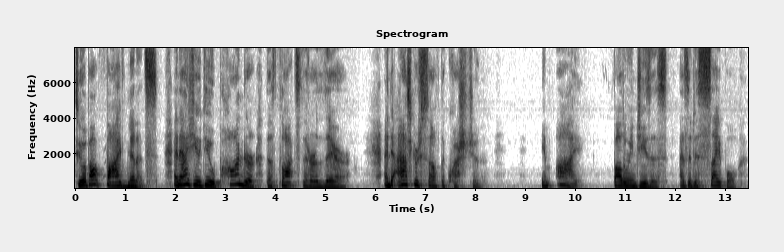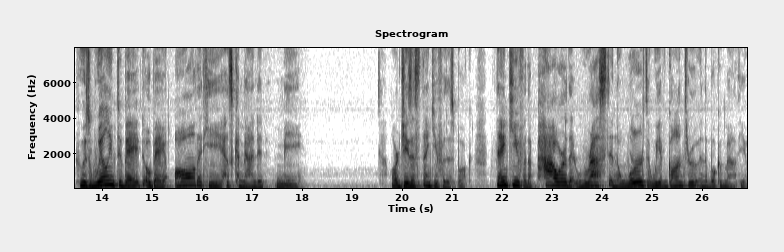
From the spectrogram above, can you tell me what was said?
to about five minutes. And as you do, ponder the thoughts that are there and to ask yourself the question Am I following Jesus as a disciple who is willing to obey, to obey all that he has commanded me. Lord Jesus, thank you for this book. Thank you for the power that rests in the words that we have gone through in the book of Matthew.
